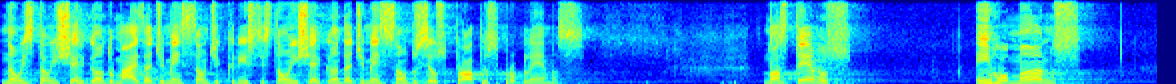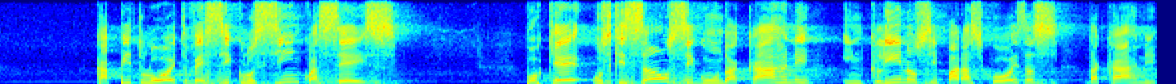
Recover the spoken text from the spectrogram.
não estão enxergando mais a dimensão de Cristo, estão enxergando a dimensão dos seus próprios problemas. Nós temos em Romanos, capítulo 8, versículos 5 a 6. Porque os que são segundo a carne inclinam-se para as coisas da carne,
